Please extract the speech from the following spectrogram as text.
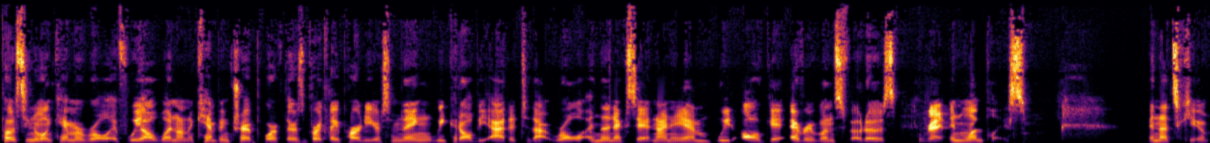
posting to one camera roll. If we all went on a camping trip or if there's a birthday party or something, we could all be added to that roll. And the next day at 9 a.m., we'd all get everyone's photos Right. in one place. And that's cute.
